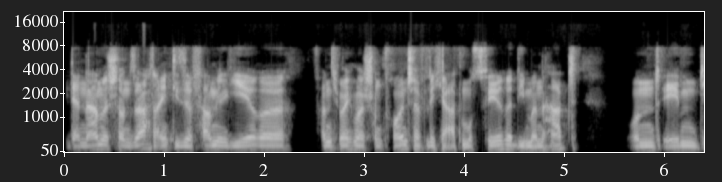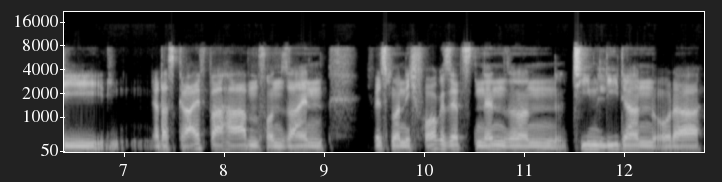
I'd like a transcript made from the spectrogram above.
wie der Name schon sagt, eigentlich diese familiäre, fand ich manchmal schon freundschaftliche Atmosphäre, die man hat und eben die ja, das greifbar haben von seinen, ich will es mal nicht Vorgesetzten nennen, sondern Teamleadern oder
